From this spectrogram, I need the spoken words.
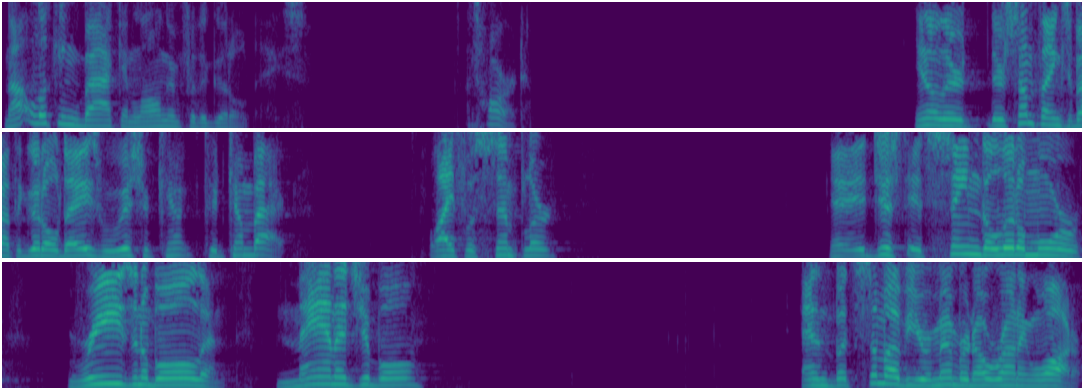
not looking back and longing for the good old days. That's hard. You know, there, there's some things about the good old days we wish could come back. Life was simpler. It just it seemed a little more reasonable and manageable. And but some of you remember no running water.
